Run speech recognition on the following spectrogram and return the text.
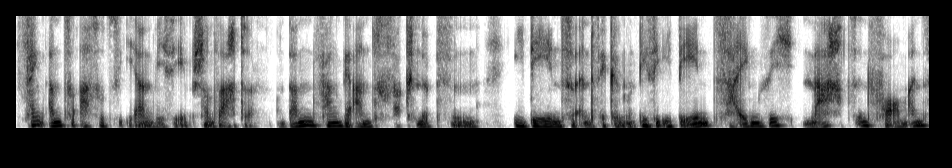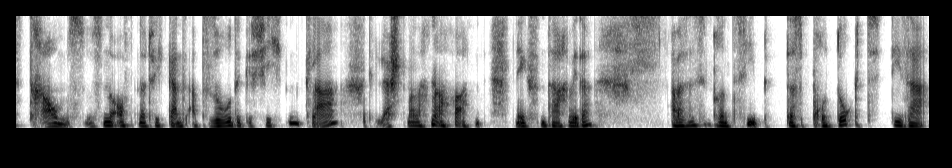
fängt an zu assoziieren, wie ich es eben schon sagte. Und dann fangen wir an zu verknüpfen, Ideen zu entwickeln. Und diese Ideen zeigen sich nachts in Form eines Traums. Das sind oft natürlich ganz absurde Geschichten, klar. Die löscht man dann auch am nächsten Tag wieder. Aber es ist im Prinzip das Produkt dieser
